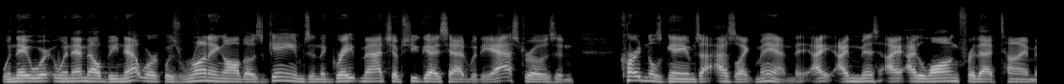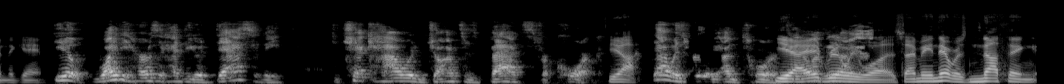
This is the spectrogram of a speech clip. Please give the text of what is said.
when they were when MLB Network was running all those games and the great matchups you guys had with the Astros and Cardinals games, I, was like, man, they- I I miss I, I long for that time in the game. You know, Whitey Herzog had the audacity to check Howard Johnson's bats for cork. Yeah, That was really untoward. you yeah, know? I it mean, really I- was. I mean, there was nothing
